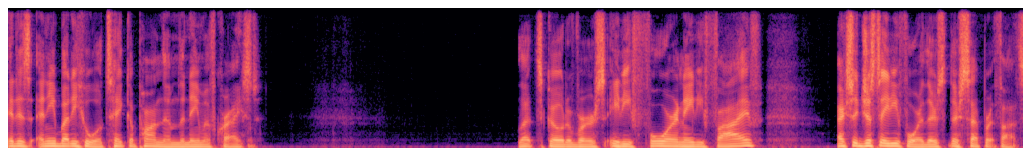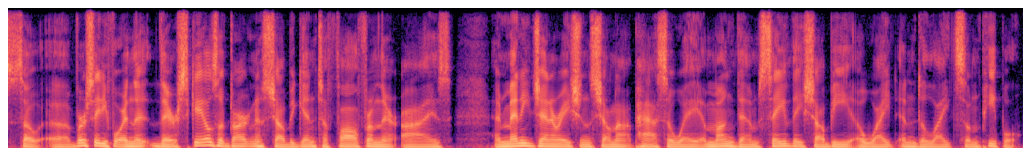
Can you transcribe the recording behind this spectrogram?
It is anybody who will take upon them the name of Christ. Let's go to verse 84 and 85 actually just 84 there's there's separate thoughts. So uh, verse 84 and the, their scales of darkness shall begin to fall from their eyes and many generations shall not pass away among them save they shall be a white and delightsome people.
